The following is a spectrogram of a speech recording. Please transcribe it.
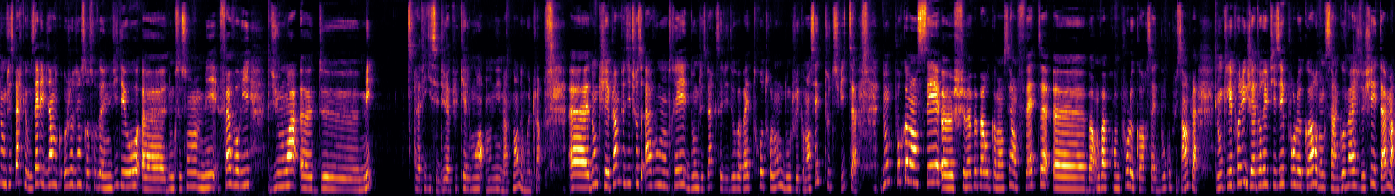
donc j'espère que vous allez bien. Aujourd'hui on se retrouve dans une vidéo, euh, donc ce sont mes favoris du mois euh, de mai la fille qui sait déjà plus quel mois on est maintenant, le mois de juin. Euh, donc j'ai plein de petites choses à vous montrer, donc j'espère que cette vidéo va pas être trop trop longue, donc je vais commencer tout de suite. Donc pour commencer, euh, je sais même pas par où commencer en fait, euh, bah, on va prendre pour le corps, ça va être beaucoup plus simple. Donc les produits que j'ai adoré utiliser pour le corps, donc c'est un gommage de chez Etam,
